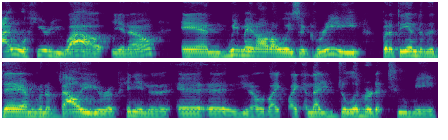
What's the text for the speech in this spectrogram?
i will hear you out you know? And we may not always agree but at the end of the day i'm going to value your opinion uh, uh, you know like like and that you delivered it to me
